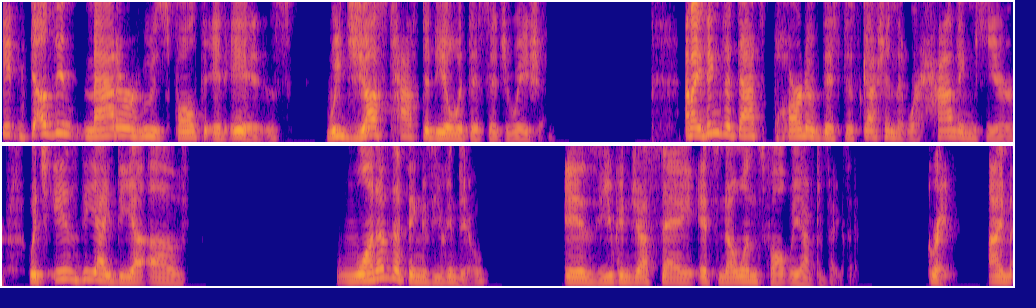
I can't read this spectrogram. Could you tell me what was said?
It doesn't matter whose fault it is. We just have to deal with this situation. And I think that that's part of this discussion that we're having here, which is the idea of one of the things you can do is you can just say it's no one's fault we have to fix it. Great. I'm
